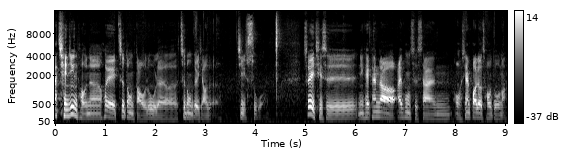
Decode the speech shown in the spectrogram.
那前镜头呢，会自动导入了自动对焦的技术哦，所以其实你可以看到 iPhone 十三哦，现在爆料超多嘛，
